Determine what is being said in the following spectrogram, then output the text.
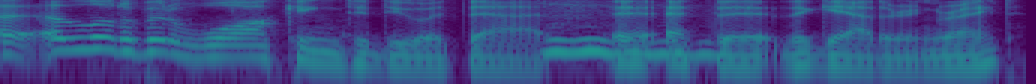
a, a little bit of walking to do at that, at the, the gathering, right?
